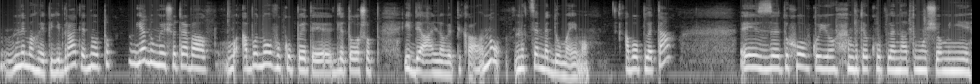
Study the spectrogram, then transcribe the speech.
не могли підібрати. Ну, то, я думаю, що треба або нову купити для того, щоб ідеально випікало. Ну, над цим ми думаємо. Або плита з духовкою буде куплена, тому що мені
